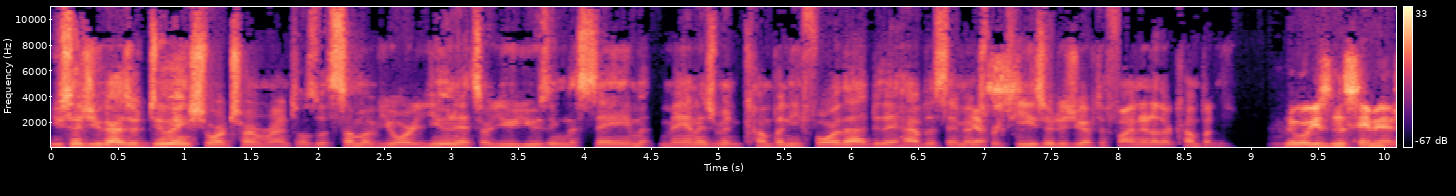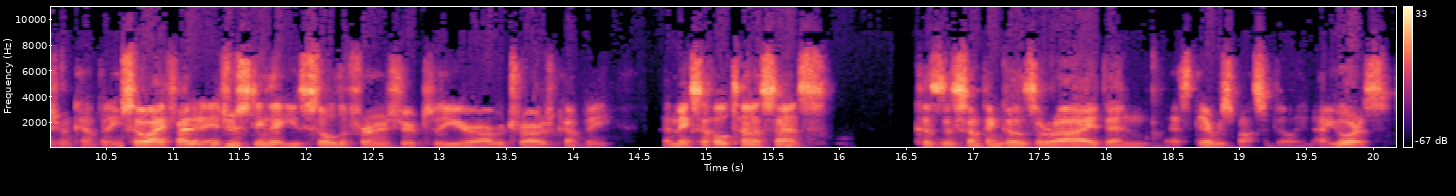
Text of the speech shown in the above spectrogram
You said you guys are doing short term rentals with some of your units. Are you using the same management company for that? Do they have the same expertise yes. or did you have to find another company? We're using the same management company. So I find it interesting that you sold the furniture to your arbitrage company. That makes a whole ton of sense because if something goes awry, then that's their responsibility, not yours.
